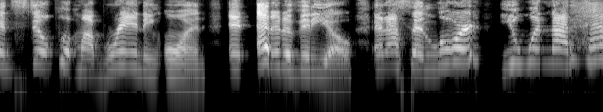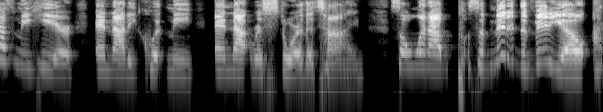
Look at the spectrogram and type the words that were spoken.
and still put my branding on and edit a video and I said Lord you would not have me here and not equip me and not restore the time. So when I p- submitted the video I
